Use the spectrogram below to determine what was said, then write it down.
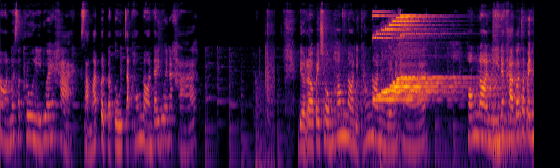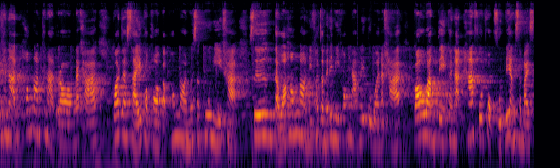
นอนเมื่อสักครู่นี้ด้วยค่ะ สามารถเปิดประตูจากห้องนอนได้ด้วยนะคะ เดี๋ยวเราไปชมห้องนอนอีกห้องนอนหนึ่งเลยนะคะ ห้องนอนนี้นะคะก็จะเป็นขนาดห้องนอนขนาดรองนะคะ ก็จะไซส์พอๆกับห้องนอนเมื่อสักครู่นี้ค่ะ ซึ่งแต่ว่าห้องนอนนี้เขาจะไม่ได้มีห้องน้ำในตัวนะคะ ก็วางเตียงขนาด 5 ฟุต 6 ฟุตได้อย่างส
